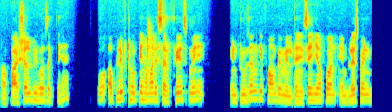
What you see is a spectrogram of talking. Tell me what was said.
पार्शल भी हो सकते हैं, वो अपलिफ्ट होके हमारे सरफेस में इंट्रूज़न के फॉर्म पे मिलते हैं। इसे ही अपन एम्प्लेसमेंट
